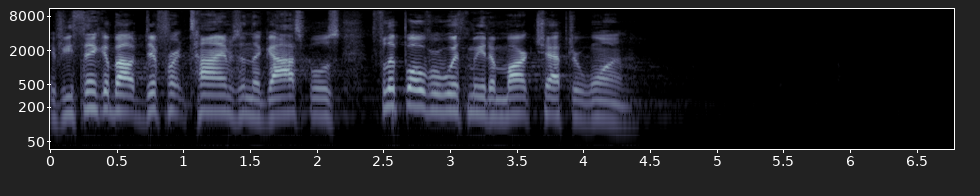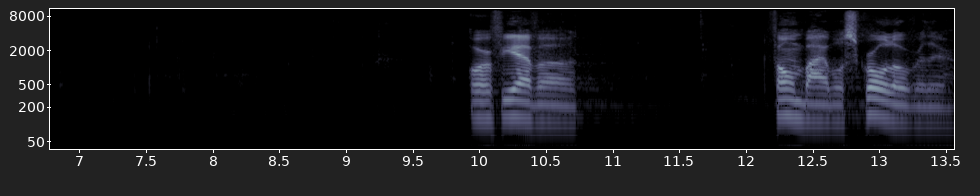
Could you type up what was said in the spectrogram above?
If you think about different times in the Gospels, flip over with me to Mark chapter 1. Or if you have a phone Bible, scroll over there.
